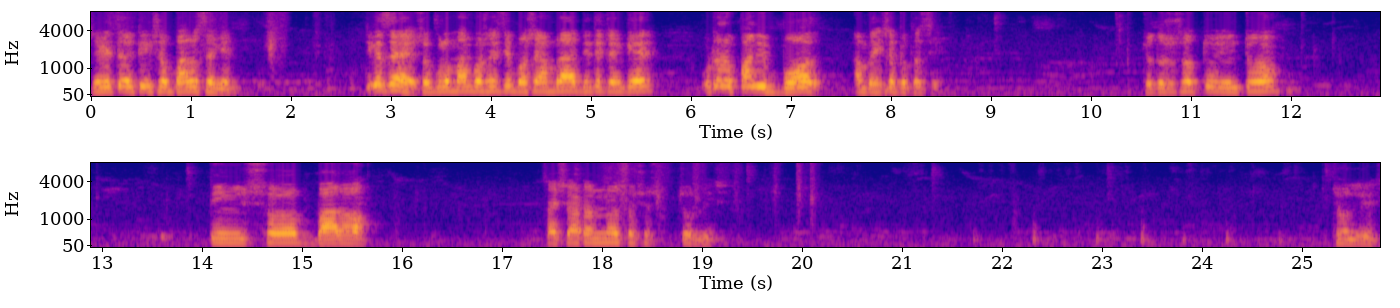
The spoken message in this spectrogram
সেক্ষেত্রে তিনশো বারো সেকেন্ড, ঠিক আছে? সবগুলো মান বসাইছি বসে আমরা দ্বিতীয় ট্যাঙ্কের উঠানো পানির বর আমরা হিসাব করতেছি। চোদ্দশো সত্তর ইন্টু তিনশো বারো, চারশো আটান্ন, ছয়শো চল্লিশ। চল্লিশ।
